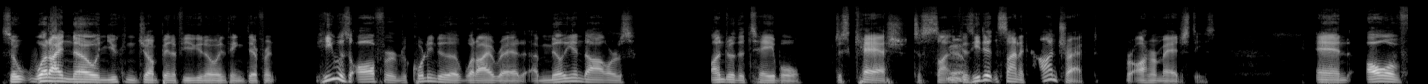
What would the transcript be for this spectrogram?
so what I know, and you can jump in if you know anything different. He was offered, according to what I read, a million dollars under the table, just cash to sign because yeah. he didn't sign a contract for On Her Majesty's. And all of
